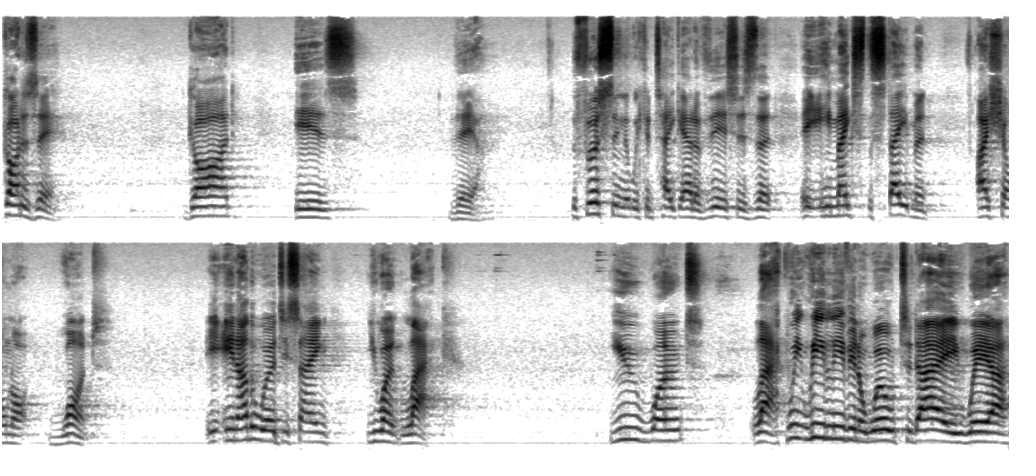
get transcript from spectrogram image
God is there. God is there. The first thing that we can take out of this is that he makes the statement, I shall not want. In other words, he's saying, You won't lack. You won't lack. We, we live in a world today where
